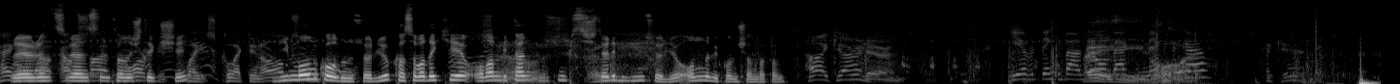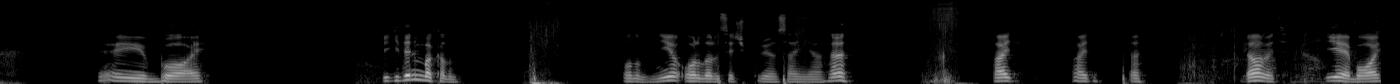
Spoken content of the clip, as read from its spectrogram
Reverend Svensson tanıştığı kişi. Bir monk olduğunu söylüyor. Kasabadaki olan biten bütün pis işleri bildiğini söylüyor. Onunla bir konuşalım bakalım. Hey boy. Bir gidelim bakalım. Oğlum niye oraları seçip duruyorsun sen ya? He? Haydi. Haydi. Heh. Devam et. Yeah boy.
